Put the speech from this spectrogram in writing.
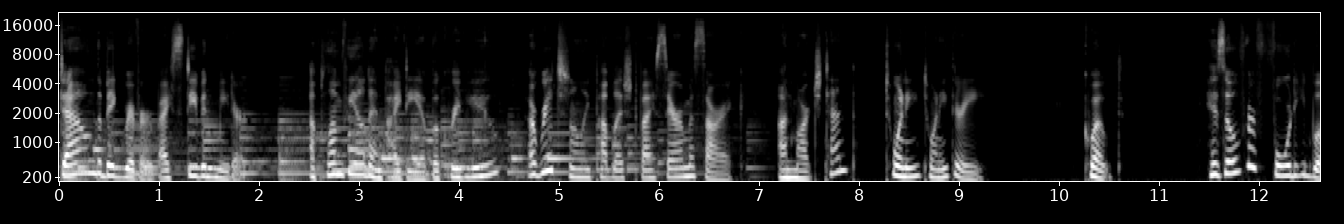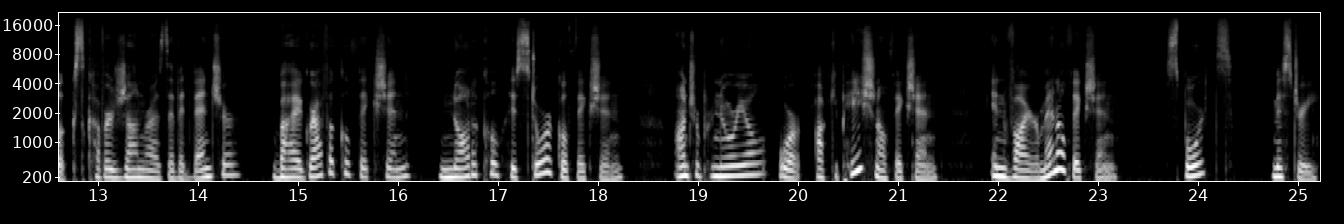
Down the Big River by Stephen Meader, a Plumfield and Paideia book review, originally published by Sarah Masaryk on March 10th, 2023. Quote His over 40 books cover genres of adventure, biographical fiction, nautical historical fiction, entrepreneurial or occupational fiction, environmental fiction, sports, mystery,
